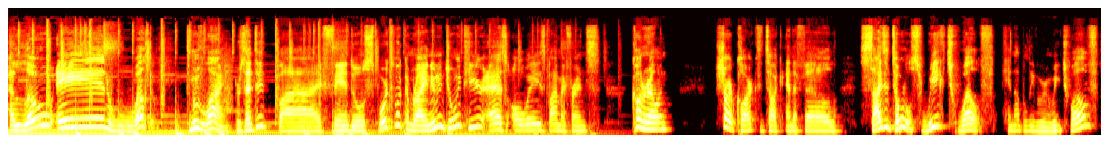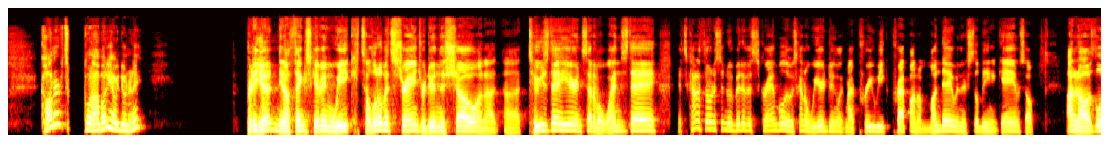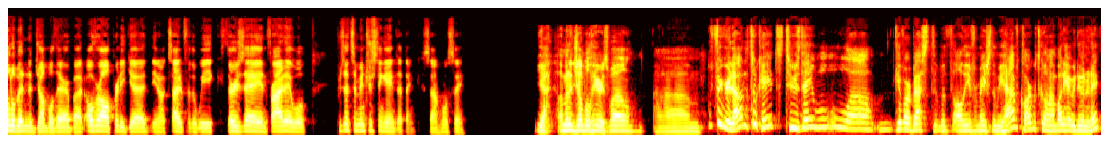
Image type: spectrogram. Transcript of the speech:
Hello and welcome to Move the Line, presented by FanDuel Sportsbook. I'm Ryan Noonan, joined here as always by my friends Connor Allen, Sharp Clark to talk NFL sides and totals. Week 12. Cannot believe we're in week 12. Connor, what's going on, buddy? How are we doing today? Pretty good. You know, Thanksgiving week. It's a little bit strange. We're doing this show on a, a, Tuesday here instead of a Wednesday. It's kind of thrown us into a bit of a scramble. It was kind of weird doing like my pre-week prep on a Monday when there's still being a game. So I don't know. I was a little bit in a jumble there, but overall pretty good. You know, excited for the week. Thursday and Friday will present some interesting games, I think. So we'll see. Yeah, I'm gonna jumble here as well. Um, we'll figure it out. It's okay. It's Tuesday. We'll, we'll uh, give our best with all the information that we have. Clark, what's going on, buddy? How are we doing today?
